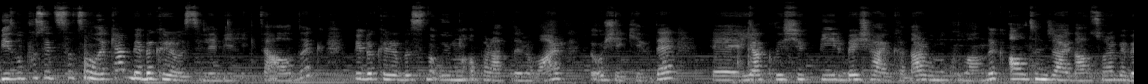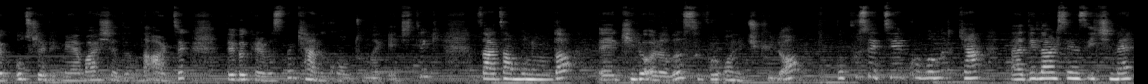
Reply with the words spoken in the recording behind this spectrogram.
Biz bu puseti satın alırken bebek arabası ile birlikte aldık. Bebek arabasına uyumlu aparatları var ve o şekilde e, yaklaşık 1-5 ay kadar bunu kullandık. 6. aydan sonra bebek oturabilmeye başladığında artık bebek arabasının kendi koltuğuna geçtik. Zaten bunun da e, kilo aralığı 0-13 kilo. Bu puseti kullanırken e, dilerseniz içine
